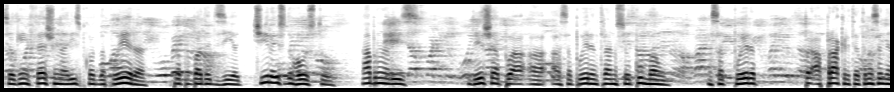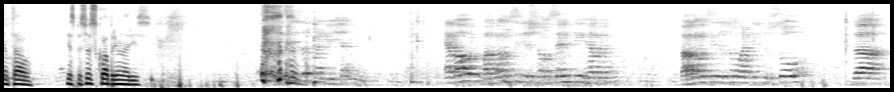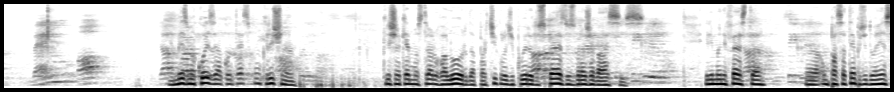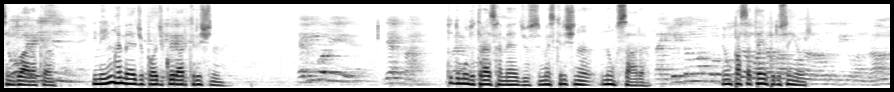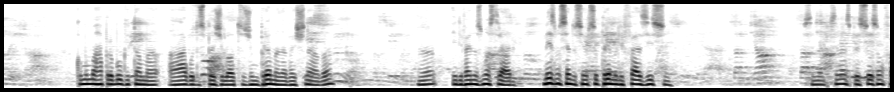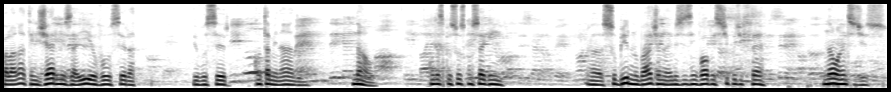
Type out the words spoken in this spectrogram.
se alguém fecha o nariz por causa da poeira, Prabhupada dizia, tira isso do rosto, abra o nariz, deixa a, a, essa poeira entrar no seu pulmão, essa poeira, a prákrita transcendental, e as pessoas cobrem o nariz. A mesma coisa acontece com Krishna. Krishna quer mostrar o valor da partícula de poeira dos pés dos Vrajavasis. Ele manifesta uh, um passatempo de doença em Dwaraka. E nenhum remédio pode curar Krishna. Todo mundo traz remédios, mas Krishna não sara. É um passatempo do Senhor. Como Mahaprabhu que toma a água dos pés de lótus de um Brahmana Vaishnava, ele vai nos mostrar, mesmo sendo o Senhor Supremo, ele faz isso. Senão, porque senão as pessoas vão falar, ah, tem germes aí, eu vou ser, eu vou ser contaminado. Não. Quando as pessoas conseguem uh, subir no bhajana, eles desenvolvem esse tipo de fé. Não antes disso.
